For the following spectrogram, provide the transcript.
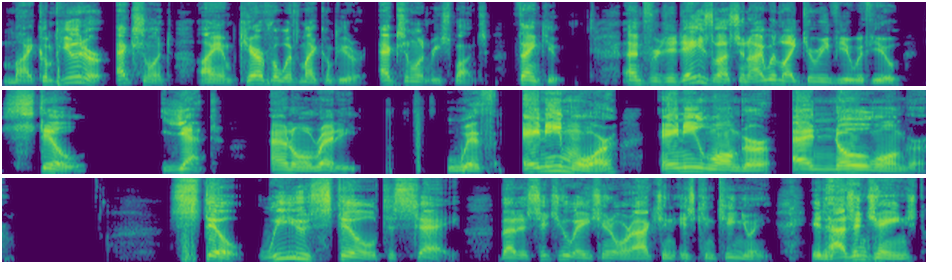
my computer. Excellent. I am careful with my computer. Excellent response. Thank you. And for today's lesson, I would like to review with you still, yet, and already with any more, any longer, and no longer. Still, we use still to say that a situation or action is continuing. It hasn't changed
